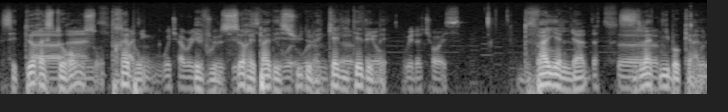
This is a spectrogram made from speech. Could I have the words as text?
Ces deux restaurants sont très bons et vous ne serez pas déçus de la qualité des mets. Dvajelna, Zlatni Bokal.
